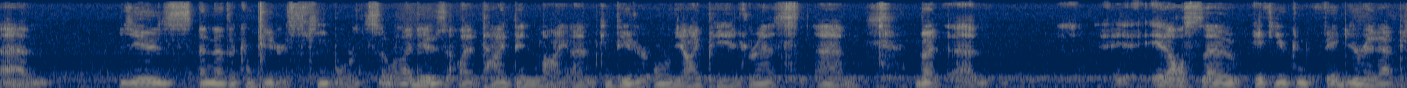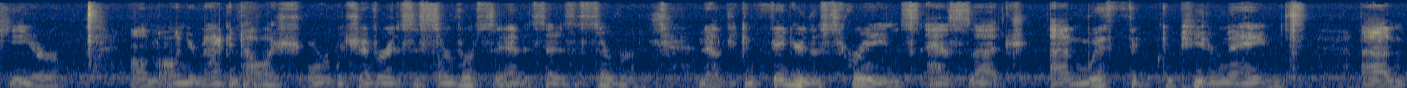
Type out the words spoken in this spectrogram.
um, use another computer's keyboard. So what I do is I type in my um, computer or the IP address, um, but um, it also, if you configure it up here um, on your Macintosh or whichever is the server, so have it set as a server. Now if you configure the screens as such um, with the computer names, um,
